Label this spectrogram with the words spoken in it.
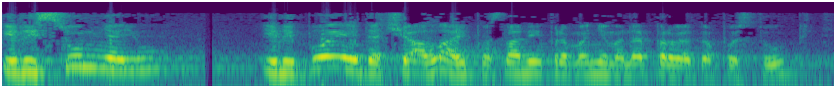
ili sumnjaju, ili boje da će Allah i poslanik prema njima nepravedno postupiti.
